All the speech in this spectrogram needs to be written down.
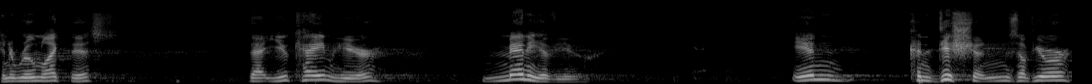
in a room like this that you came here, many of you, in conditions of your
